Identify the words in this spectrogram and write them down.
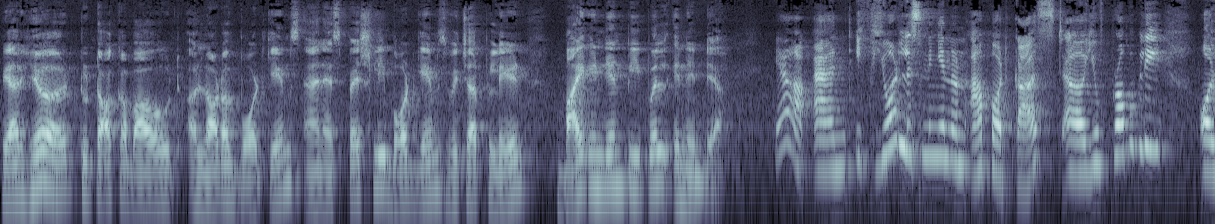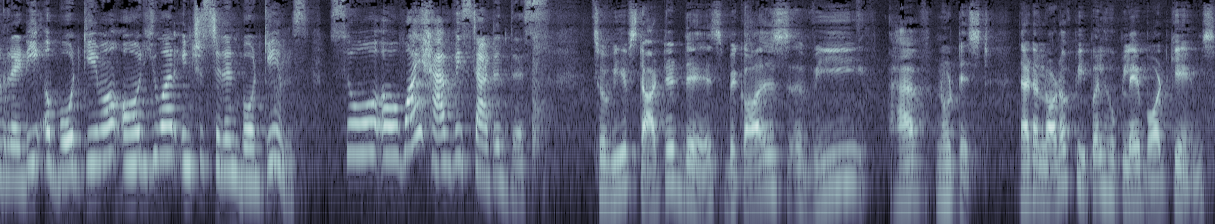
we are here to talk about a lot of board games, and especially board games which are played by Indian people in India. Yeah, and if you're listening in on our podcast, uh, you've probably already a board gamer or you are interested in board games. So, uh, why have we started this? So we've started this because we have noticed that a lot of people who play board games,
